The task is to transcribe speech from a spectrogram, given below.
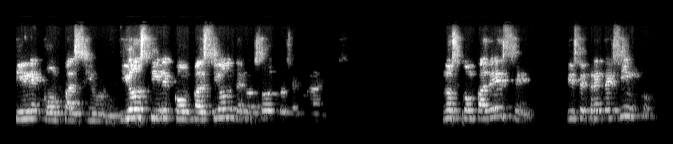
tiene compasión. Dios tiene compasión de nosotros, hermanos. Nos compadece, dice 35.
